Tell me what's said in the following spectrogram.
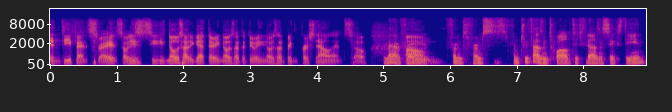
in defense right so he's he knows how to get there he knows how to do it he knows how to bring the personnel in so man from um, from from from 2012 to 2016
